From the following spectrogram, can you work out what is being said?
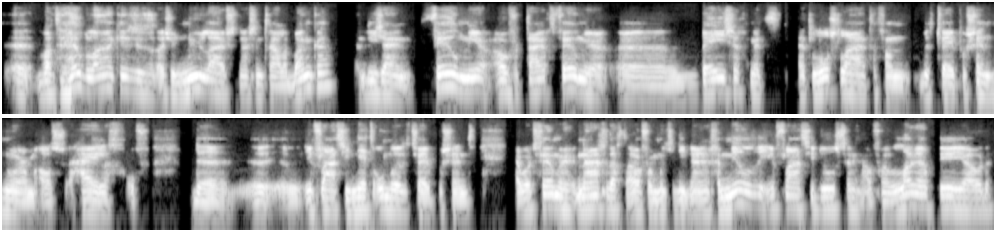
Uh, wat heel belangrijk is, is dat als je nu luistert naar centrale banken, die zijn veel meer overtuigd, veel meer uh, bezig met het loslaten van de 2%-norm als heilig of de uh, inflatie net onder de 2%. Er wordt veel meer nagedacht over, moet je niet naar een gemiddelde inflatiedoelstelling over een langere periode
